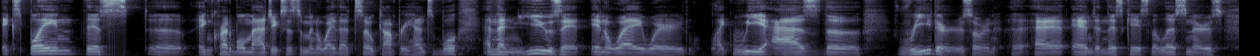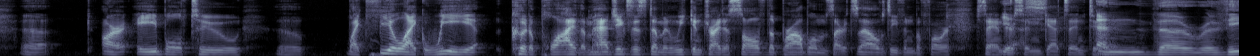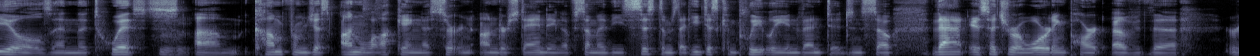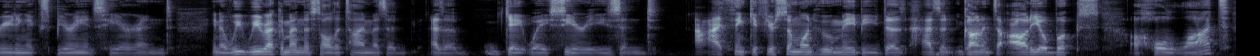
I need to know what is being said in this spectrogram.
explain this uh, incredible magic system in a way that's so comprehensible and then use it in a way where like we as the readers or uh, and in this case the listeners uh, are able to uh, like feel like we could apply the magic system and we can try to solve the problems ourselves even before Sanderson yes. gets into and it. And the reveals and the twists mm-hmm. um, come from just unlocking a certain understanding of some of these systems that he just completely invented. And so that is such a rewarding part of the reading experience here. And, you know, we, we recommend this all the time as a as a gateway series and I think if you're someone who maybe does hasn't gone into audiobooks a whole lot,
